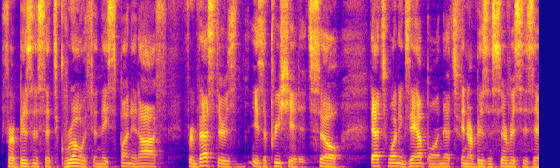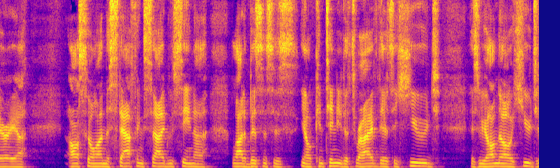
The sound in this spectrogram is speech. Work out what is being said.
for a business that's growth and they spun it off for investors is appreciated. So that's one example, and that's in our business services area. Also on the staffing side, we've seen a, a lot of businesses, you know, continue to thrive. There's a huge, as we all know, a huge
